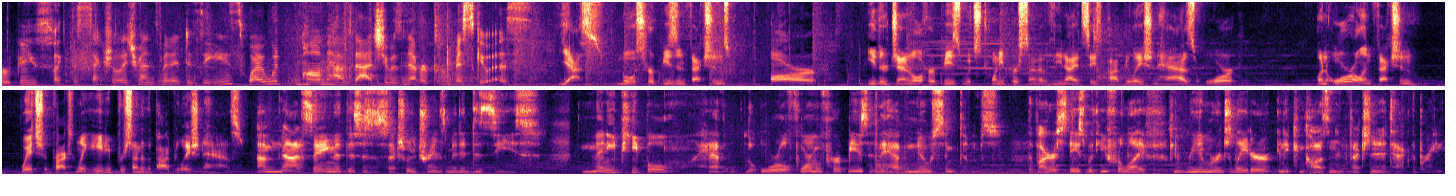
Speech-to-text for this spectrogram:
Herpes? Like the sexually transmitted disease? Why would mom have that? She was never promiscuous. Yes, most herpes infections are either genital herpes, which 20% of the United States population has, or an oral infection, which approximately 80% of the population has. I'm not saying that this is a sexually transmitted disease. Many people have the oral form of herpes and they have no symptoms. The virus stays with you for life, can reemerge later, and it can cause an infection and attack the brain.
